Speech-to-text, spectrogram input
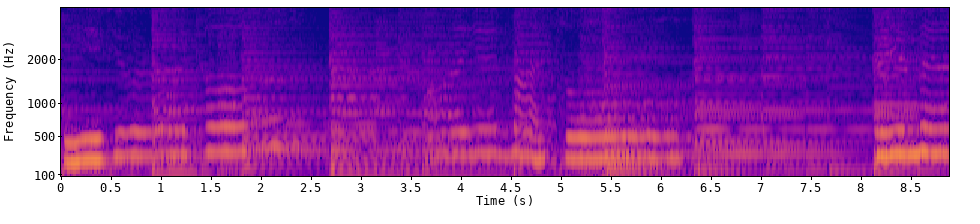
Savior, I come, quiet my soul. Remember,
